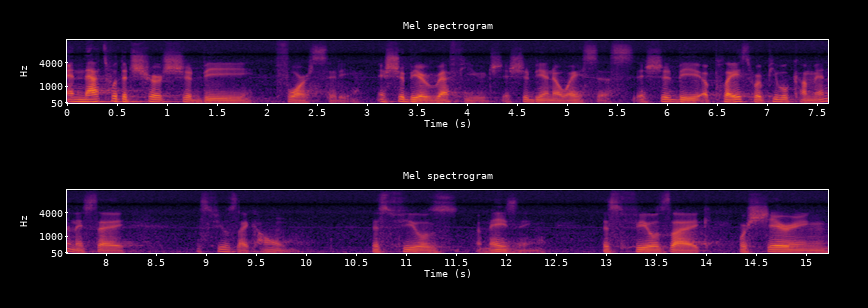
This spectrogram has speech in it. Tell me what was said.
And that's what the church should be for our city. It should be a refuge. It should be an oasis. It should be a place where people come in and they say, This feels like home. This feels amazing. This feels like we're sharing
